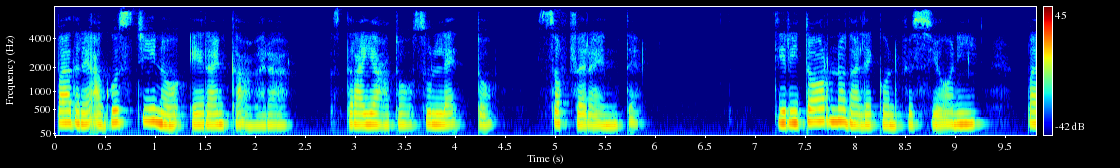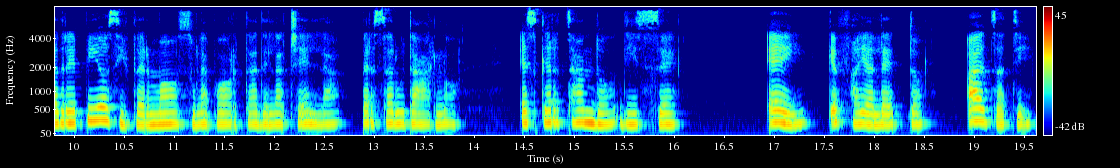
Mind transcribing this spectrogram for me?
Padre Agostino era in camera, sdraiato sul letto, sofferente. Di ritorno dalle confessioni, Padre Pio si fermò sulla porta della cella per salutarlo e scherzando disse Ehi, che fai a letto? Alzati.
